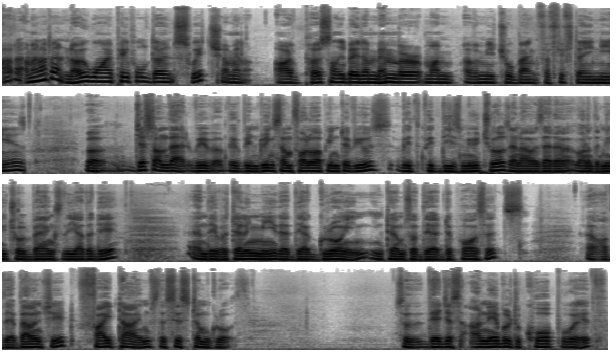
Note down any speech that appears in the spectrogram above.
I, I, mean, I don't know why people don't switch. I mean, I've personally been a member of, my, of a mutual bank for 15 years. Well, just on that, we've, we've been doing some follow up interviews with, with these mutuals, and I was at a, one of the mutual banks the other day, and they were telling me that they are growing in terms of their deposits, uh, of their balance sheet, five times the system growth. So they're just unable to cope with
